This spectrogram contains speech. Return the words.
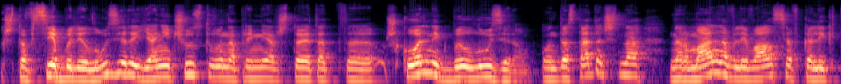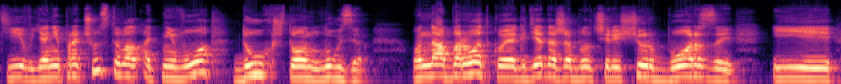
Что все были лузеры. Я не чувствую, например, что этот э, школьник был лузером. Он достаточно нормально вливался в коллектив. Я не прочувствовал от него дух, что он лузер. Он наоборот кое-где даже был чересчур борзый, и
